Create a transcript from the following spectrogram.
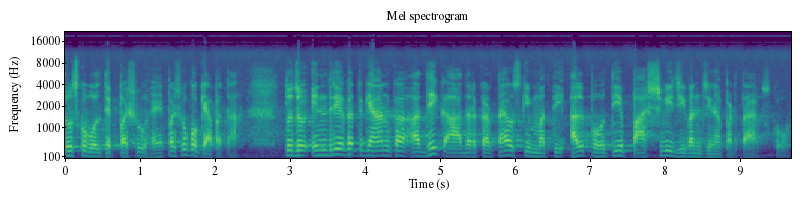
तो उसको बोलते पशु है, पशु को क्या पता? तो जो इंद्रियगत ज्ञान का अधिक आदर करता है, उसकी मति अल्प होती है पाशवी जीवन जीना पड़ता है उसको।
